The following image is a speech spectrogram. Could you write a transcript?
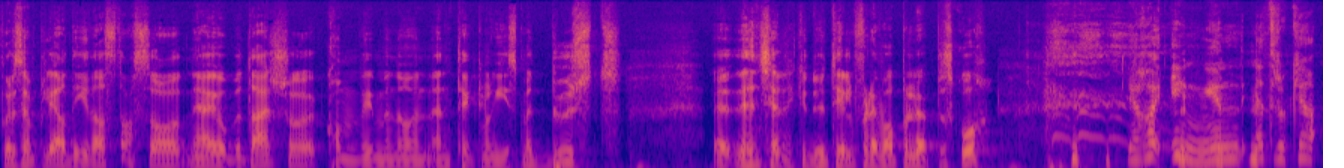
F.eks. i Adidas, da, så når jeg jobbet der, så kom vi med noen, en teknologi som het Boost. Eh, Den kjenner ikke du til, for det var på løpesko. Jeg har ingen Jeg tror ikke jeg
